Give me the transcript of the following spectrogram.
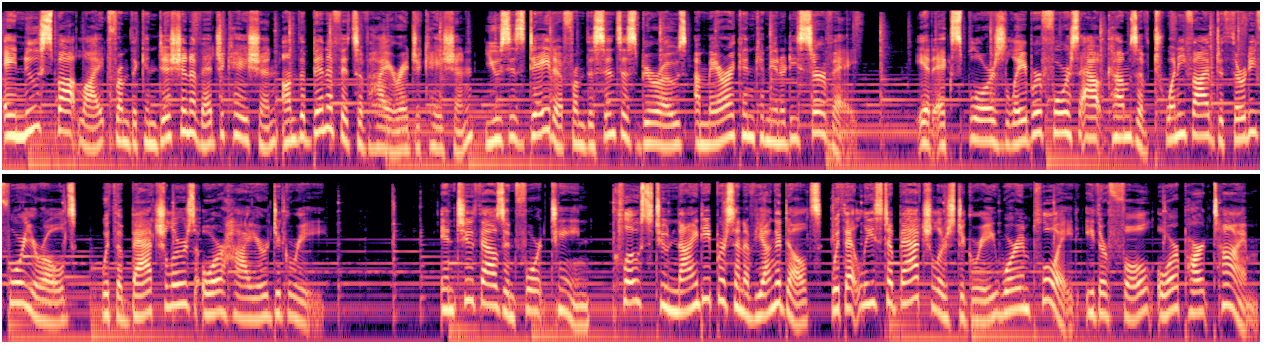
A new spotlight from the condition of education on the benefits of higher education uses data from the Census Bureau's American Community Survey. It explores labor force outcomes of 25 to 34 year olds with a bachelor's or higher degree. In 2014, close to 90% of young adults with at least a bachelor's degree were employed, either full or part time.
